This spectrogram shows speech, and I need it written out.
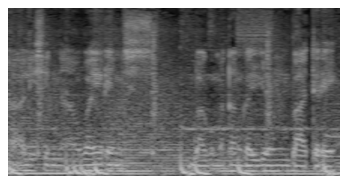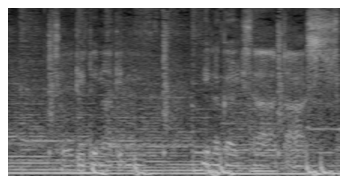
aalisin na wirings bago matanggal yung battery. So dito natin nilagay sa taas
